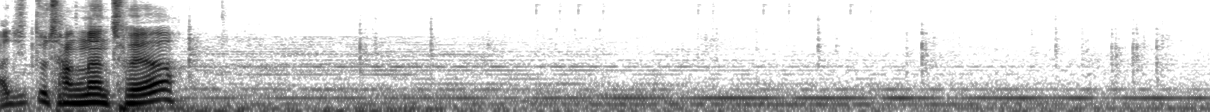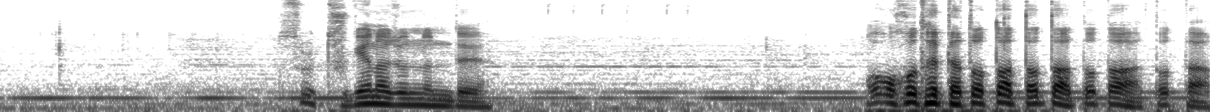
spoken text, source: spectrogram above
아직도 장난쳐야? 술 두 개나 줬는데. 어, 어 됐다 떴다 떴다 떴다 떴다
